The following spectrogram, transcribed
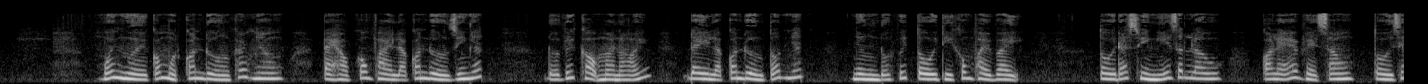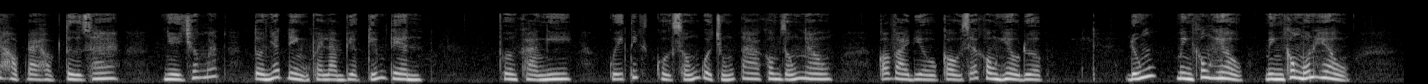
Mỗi người có một con đường khác nhau. Đại học không phải là con đường duy nhất. Đối với cậu mà nói, đây là con đường tốt nhất. Nhưng đối với tôi thì không phải vậy. Tôi đã suy nghĩ rất lâu. Có lẽ về sau tôi sẽ học đại học từ xa. Như trước mắt tôi nhất định phải làm việc kiếm tiền. Phương Khả nghi, quỹ tích cuộc sống của chúng ta không giống nhau. Có vài điều cậu sẽ không hiểu được. Đúng, mình không hiểu, mình không muốn hiểu.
